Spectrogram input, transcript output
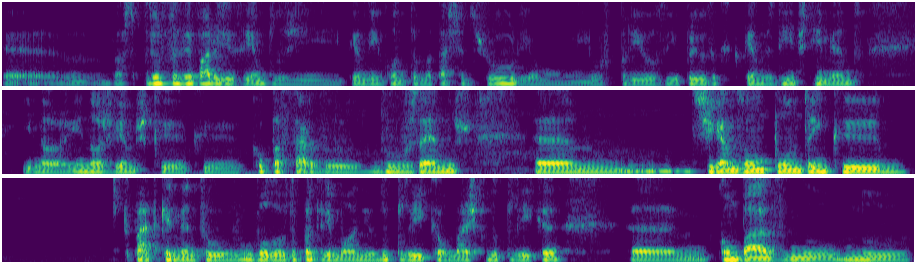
uh, nós podemos fazer vários exemplos e tendo em conta uma taxa de juros e, um, e, os período, e o período que temos de investimento, e nós, e nós vemos que, que com o passar do, dos anos um, chegamos a um ponto em que, que praticamente o, o, valor do património duplica ou mais que duplica um, com base no, no,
